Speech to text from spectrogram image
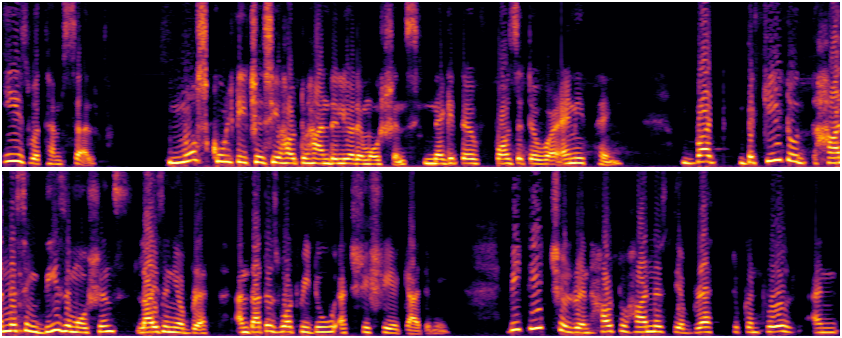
ease with himself. No school teaches you how to handle your emotions, negative, positive, or anything. But the key to harnessing these emotions lies in your breath, and that is what we do at Shri Academy. We teach children how to harness their breath to control and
